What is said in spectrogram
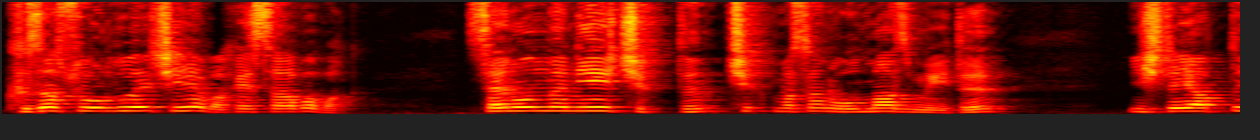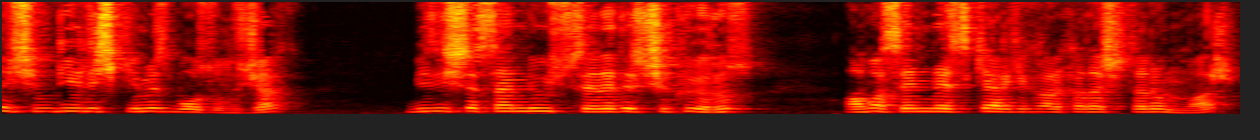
Kıza sorduğu şeye bak hesaba bak. Sen onunla niye çıktın? Çıkmasan olmaz mıydı? İşte yaptın şimdi ilişkimiz bozulacak. Biz işte seninle 3 senedir çıkıyoruz. Ama senin eski erkek arkadaşların var.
